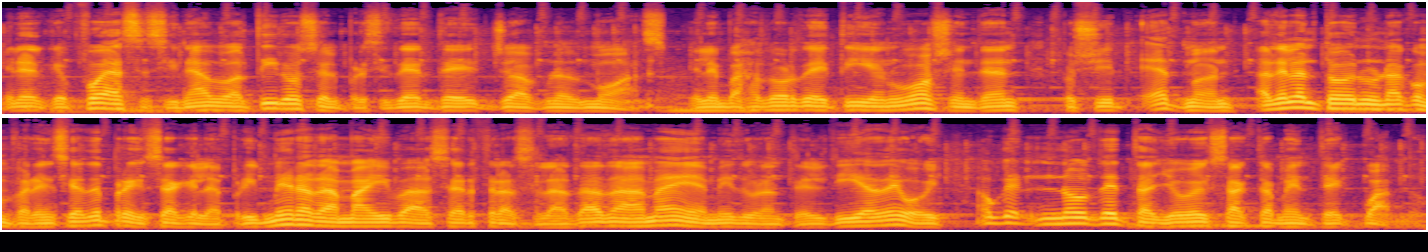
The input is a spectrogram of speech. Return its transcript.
en el que fue asesinado a tiros el presidente Jovenel Moise. El embajador de Haití en Washington, Rashid Edmond, adelantó en una conferencia de prensa que la primera dama iba a ser trasladada a Miami durante el día de hoy, aunque no detalló exactamente cuándo.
